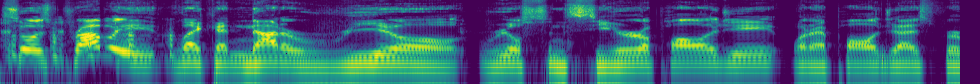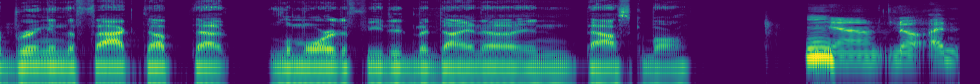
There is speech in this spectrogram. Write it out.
So it's probably like a not a real, real sincere apology when I apologize for bringing the fact up that LaMoure defeated Medina in basketball. Yeah. No, I,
